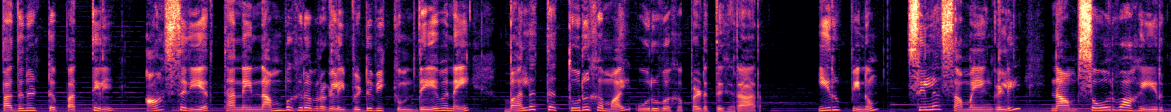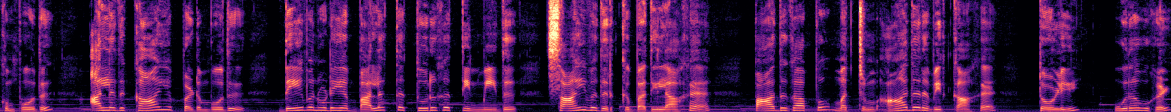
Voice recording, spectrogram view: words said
பதினெட்டு பத்தில் ஆசிரியர் தன்னை நம்புகிறவர்களை விடுவிக்கும் தேவனை பலத்த துருகமாய் உருவகப்படுத்துகிறார். இருப்பினும் சில சமயங்களில் நாம் சோர்வாக இருக்கும்போது அல்லது காயப்படும் போது தேவனுடைய பலத்த துருகத்தின் மீது சாய்வதற்கு பதிலாக பாதுகாப்பு மற்றும் ஆதரவிற்காக தொழில் உறவுகள்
